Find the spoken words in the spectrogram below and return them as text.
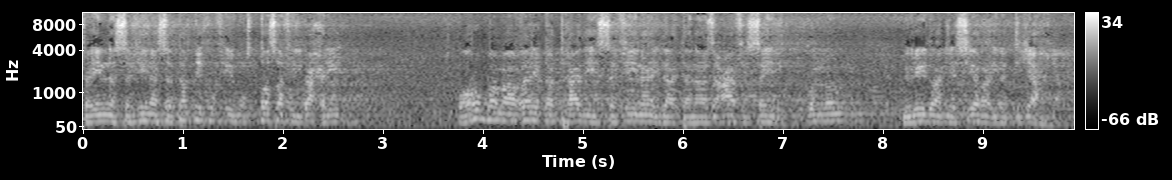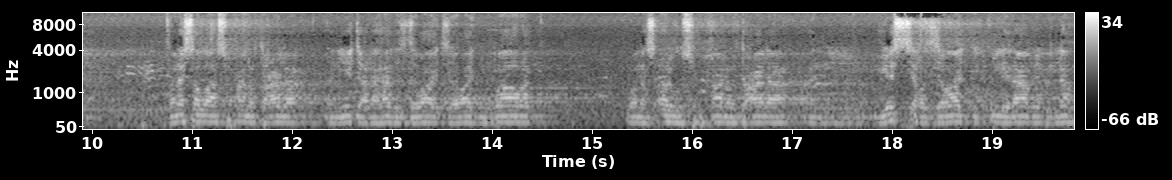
فإن السفينة ستقف في منتصف البحر. وربما غرقت هذه السفينة إذا تنازعا في السير. كل يريد أن يسير إلى اتجاه. فنسأل الله سبحانه وتعالى أن يجعل هذا الزواج زواج مبارك. ونسأله سبحانه وتعالى أن ييسر الزواج لكل راغب له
